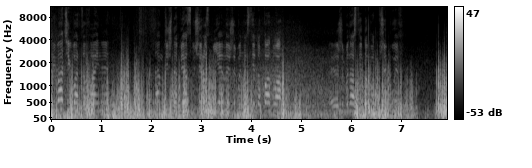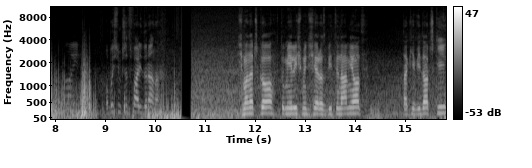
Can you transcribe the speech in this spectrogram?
Klimacik bardzo fajny. Tam gdzieś na piasku się rozbijemy, żeby nas nie dopadła, e, żeby nas nie dopadł przypływ. No i obyśmy przetrwali do rana. Siemaneczko, tu mieliśmy dzisiaj rozbity namiot. Takie widoczki.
